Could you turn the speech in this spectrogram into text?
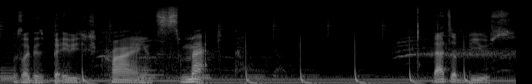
Looks like this baby's crying and smack. That's abuse.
